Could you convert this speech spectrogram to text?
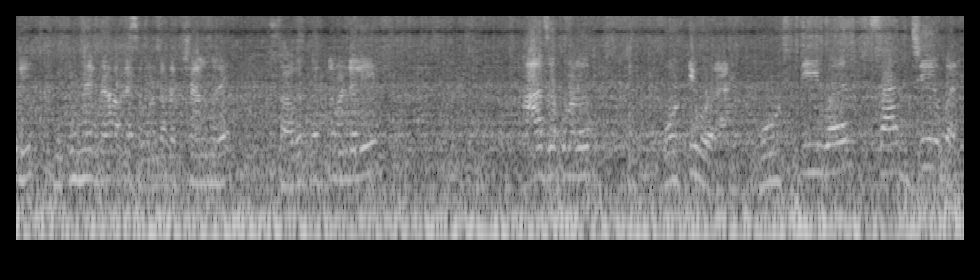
नमस्कार मी पुन्हा एकदा आपल्या समोरच्या चॅनलमध्ये स्वागत करतो मंडळी. आज आपण आलो बोटीवर आहे बोटीवरचा जेवण.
